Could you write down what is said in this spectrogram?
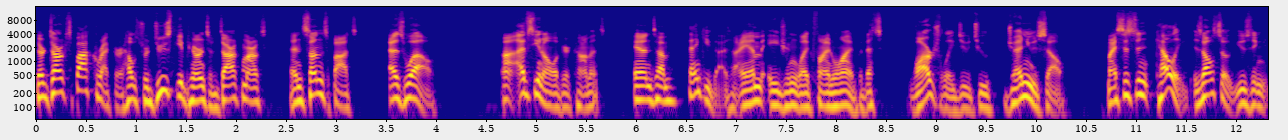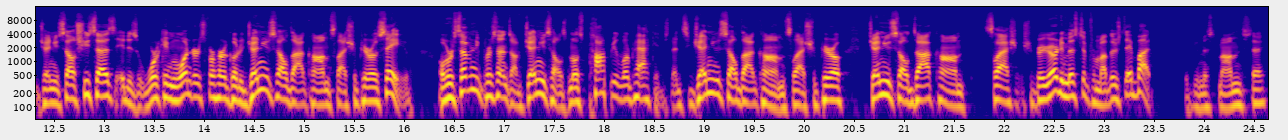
Their Dark Spot Corrector helps reduce the appearance of dark marks and sunspots as well. Uh, I've seen all of your comments. And um, thank you guys. I am aging like fine wine, but that's largely due to Genucel. My assistant Kelly is also using Genucel. She says it is working wonders for her. Go to genucel.com slash Shapiro save. Over 70% off Genucel's most popular package. That's genucel.com slash Shapiro. Genucel.com slash Shapiro. You already missed it for Mother's Day, but if you missed Mom's Day,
